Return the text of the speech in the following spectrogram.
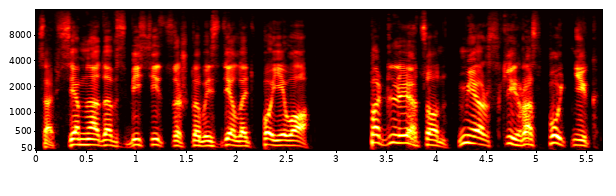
Совсем надо взбеситься, чтобы сделать по его! Подлец он, мерзкий распутник!»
